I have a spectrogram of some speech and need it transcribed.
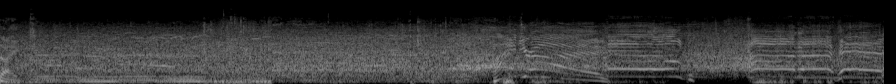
Psyched. High drive. Field. On a hit.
